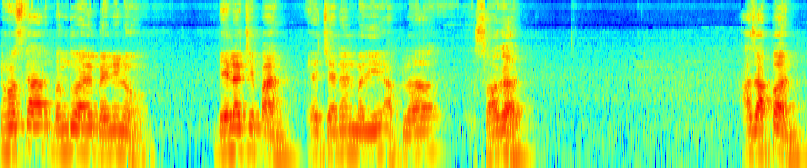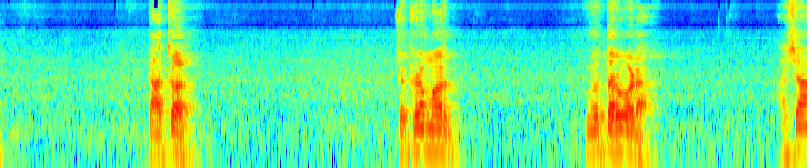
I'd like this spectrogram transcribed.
नमस्कार बंधू आहे बहिणीनो. बेलाचे पान या चॅनलमध्ये आपलं स्वागत. आज आपण टाकळ चक्रमर्द किंवा तरवडा अशा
